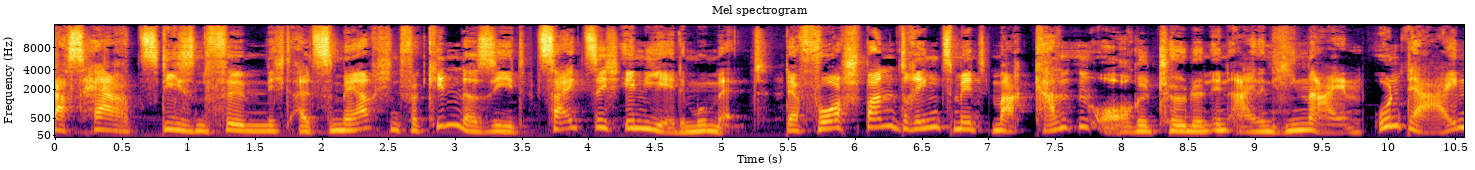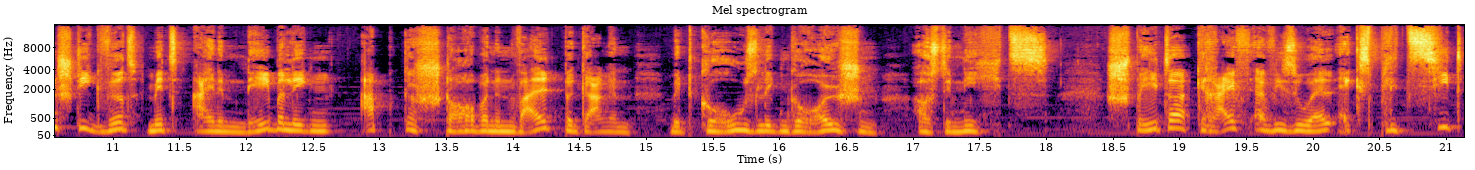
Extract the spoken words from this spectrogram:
das Herz diesen Film nicht als Märchen für Kinder sieht, zeigt sich in jedem Moment. Der Vorspann dringt mit markanten Orgeltönen in einen hinein und der Einstieg wird mit einem nebeligen, abgestorbenen Wald begangen, mit gruseligen Geräuschen aus dem Nichts. Später greift er visuell explizit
